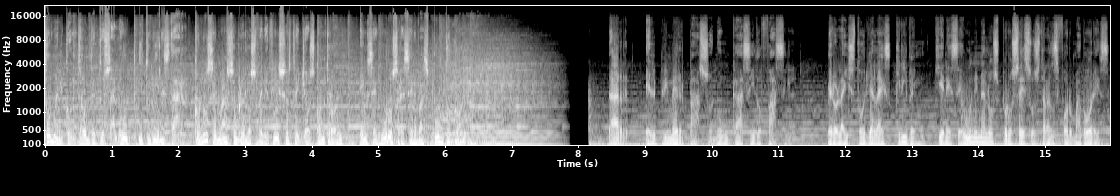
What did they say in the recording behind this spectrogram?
toma el control de tu salud y tu bienestar. Conoce más sobre los beneficios de Just Control en segurosreservas.com. Dar el primer paso nunca ha sido fácil, pero la historia la escriben quienes se unen a los procesos transformadores,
